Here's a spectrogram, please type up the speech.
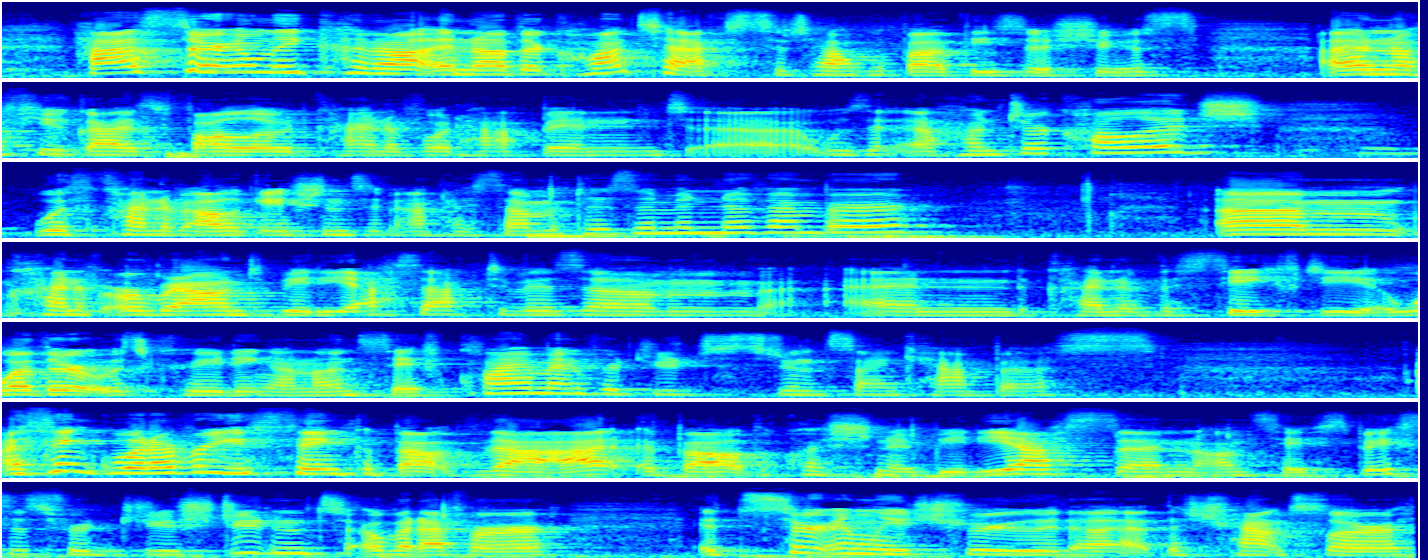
has certainly come out in other contexts to talk about these issues. I don't know if you guys followed kind of what happened, uh, was it at Hunter College, with kind of allegations of anti Semitism in November? Um, kind of around BDS activism and kind of the safety, whether it was creating an unsafe climate for Jewish students on campus. I think whatever you think about that, about the question of BDS and unsafe spaces for Jewish students or whatever, it's certainly true that the chancellor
